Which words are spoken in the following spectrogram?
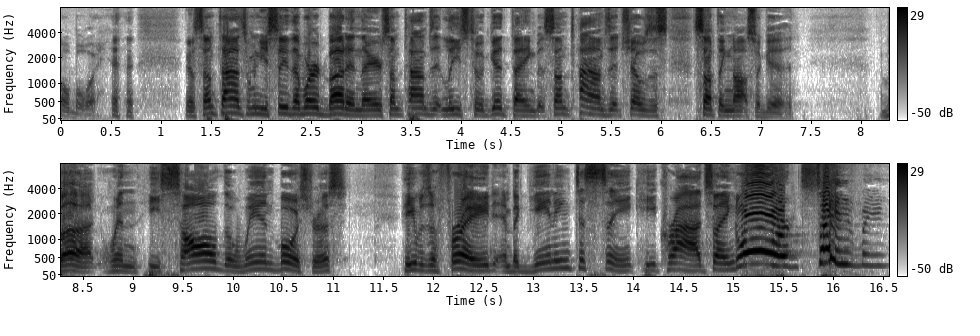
oh boy. you know, sometimes when you see the word but in there, sometimes it leads to a good thing, but sometimes it shows us something not so good. But when he saw the wind boisterous, he was afraid and beginning to sink, he cried, saying, Lord, save me.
